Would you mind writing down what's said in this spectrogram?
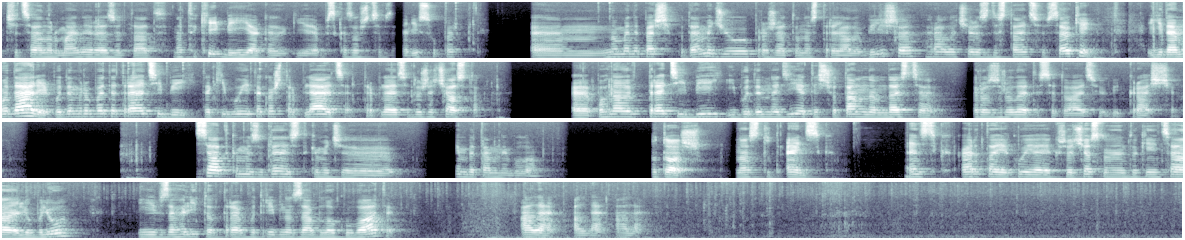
Чи це нормальний результат? На такий бій, як я б сказав, що це взагалі супер. Ем, ну, ми не перші по демеджу, прожето настріляло більше, грало через дистанцію, все окей. Йдемо далі, будемо робити третій бій. Такі бої також трапляються, трапляються дуже часто. Е, погнали в третій бій і будемо надіяти, що там нам вдасться розрулити ситуацію краще. Десятками з одинадцятками чи ким би там не було. Отож, у нас тут Енськ. Енськ карта, яку я, якщо чесно, не до кінця люблю. І взагалі-то треба потрібно заблокувати. Але, але, але.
